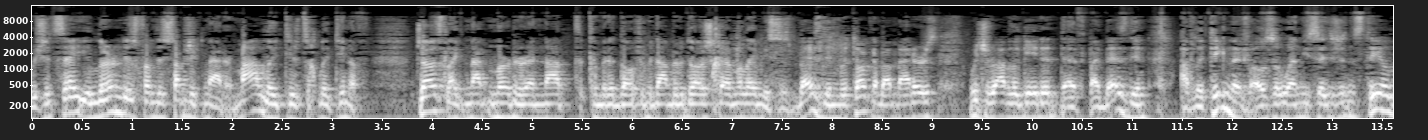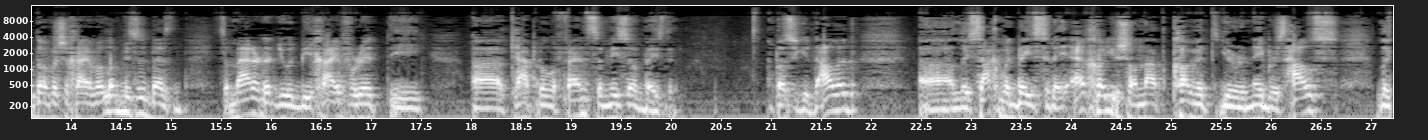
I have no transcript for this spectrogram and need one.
We should say you learn this from the subject matter. Just like not murder and not commit adultery, Mrs. Bezdin, we're talking about matters which are obligated death by Bezdin. Avletignev also, when he said you shouldn't steal, Mrs. Bezdin. It's a matter that you would be high for it, the uh, capital offense of Misa of Bezdin. Pasuk Yudalad. Uh, you shall not covet your neighbor's house. You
